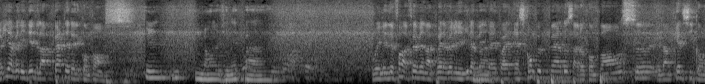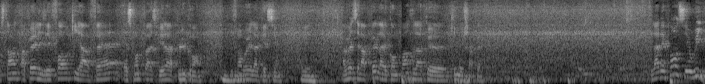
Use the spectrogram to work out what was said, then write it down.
il y avait l'idée de la perte de récompense. Non, je n'ai pas. Oui, les efforts à faire viennent après. Il avait, est-ce qu'on peut perdre sa récompense et dans quelles circonstances, après les efforts qu'il y a à faire, est-ce qu'on peut aspirer à plus grand Il faut envoyer la question. Oui. En fait, c'est la peine, la récompense là que, qui m'échappait. La réponse est oui.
